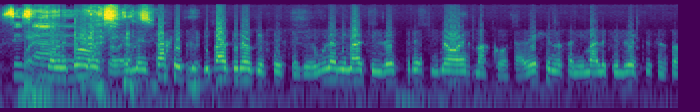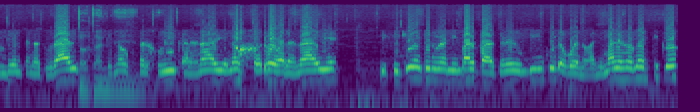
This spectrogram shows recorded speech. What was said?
César, Sobre todo Gracias. eso, el mensaje principal creo que es ese, que un animal silvestre no es mascota. Dejen los animales silvestres en su ambiente natural, Totalmente. que no perjudican a nadie, no joroban a nadie. Y si quieren tener un animal para tener un vínculo, bueno, animales domésticos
